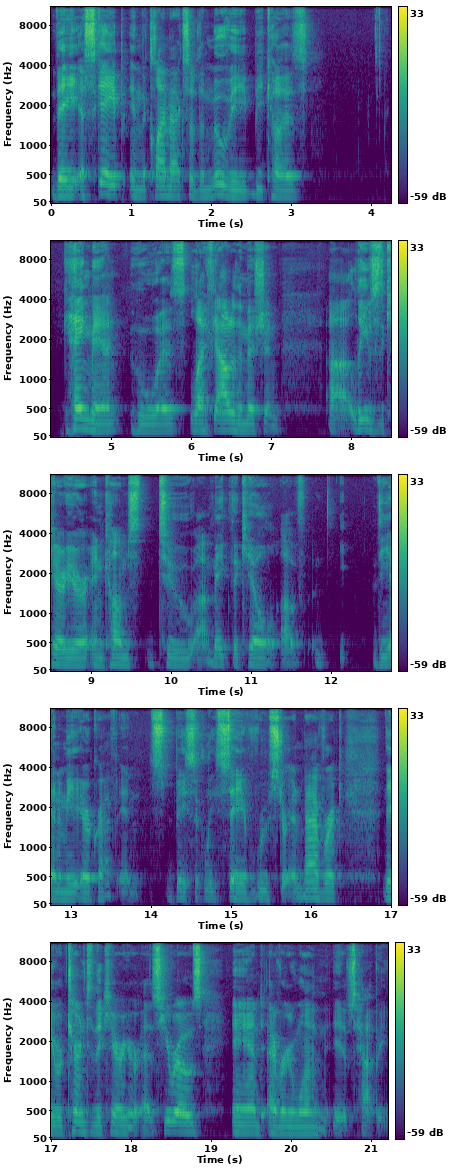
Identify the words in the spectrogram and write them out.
they escape in the climax of the movie because Hangman, who was left out of the mission, uh, leaves the carrier and comes to uh, make the kill of the enemy aircraft and basically save Rooster and Maverick. They return to the carrier as heroes, and everyone is happy.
